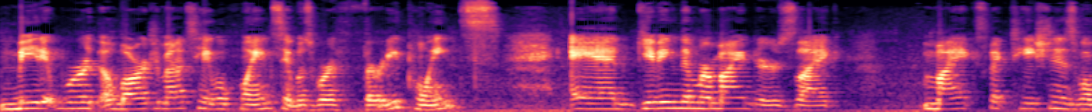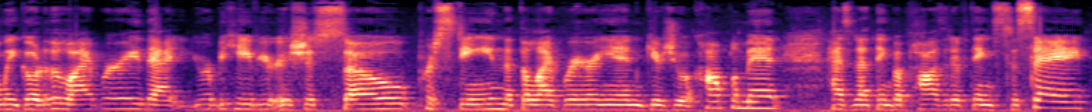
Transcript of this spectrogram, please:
Made it worth a large amount of table points. It was worth 30 points. And giving them reminders like, my expectation is when we go to the library that your behavior is just so pristine that the librarian gives you a compliment, has nothing but positive things to say.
